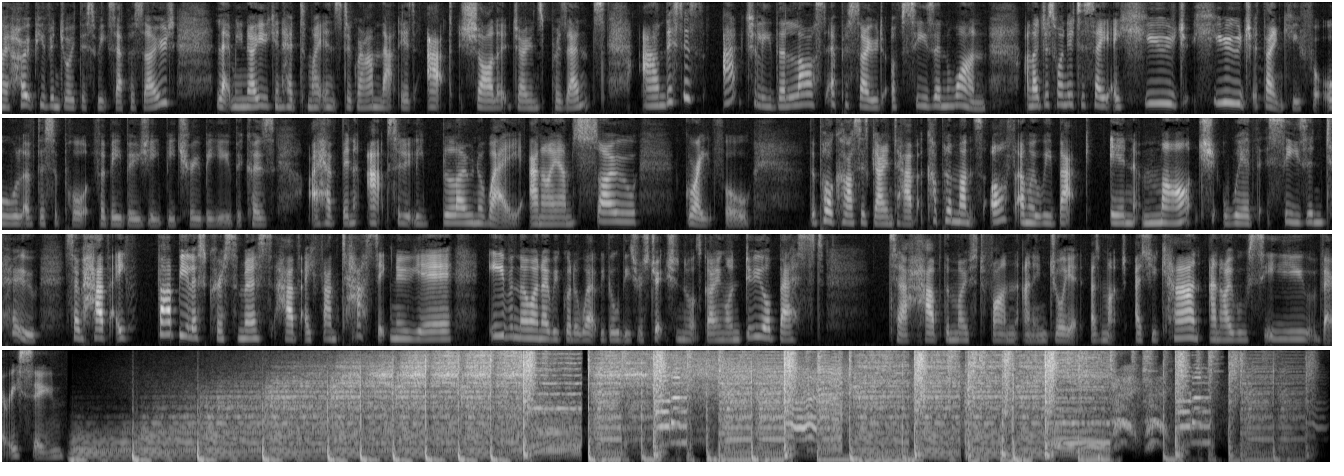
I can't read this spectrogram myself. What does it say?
I hope you've enjoyed this week's episode. Let me know. You can head to my Instagram, that is at Charlotte Jones Presents. And this is actually the last episode of season one. And I just wanted to say a huge, huge thank you for all of the support for Be Bougie, Be True, Be You, because I have been absolutely blown away and I am so grateful. The podcast is going to have a couple of months off and we'll be back in March with season two. So have a fabulous Christmas. Have a fantastic new year. Even though I know we've got to work with all these restrictions, what's going on, do your best to have the most fun and enjoy it as much as you can. And I will see you very soon.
